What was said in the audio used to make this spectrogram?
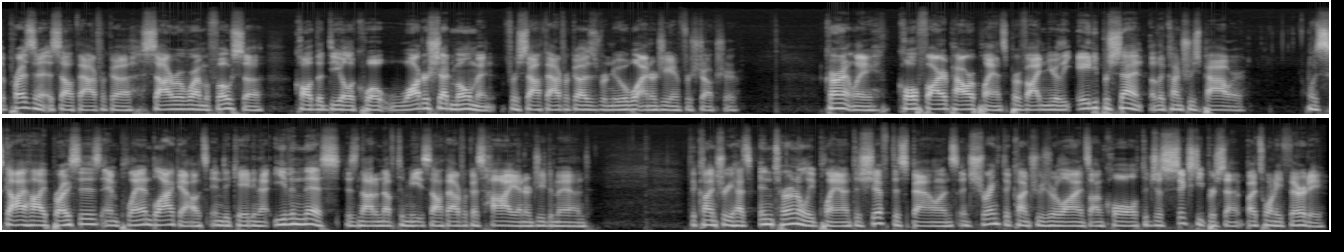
the president of South Africa, Cyril Ramaphosa, called the deal a quote watershed moment for South Africa's renewable energy infrastructure. Currently, coal fired power plants provide nearly 80% of the country's power, with sky high prices and planned blackouts indicating that even this is not enough to meet South Africa's high energy demand. The country has internally planned to shift this balance and shrink the country's reliance on coal to just 60% by 2030,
